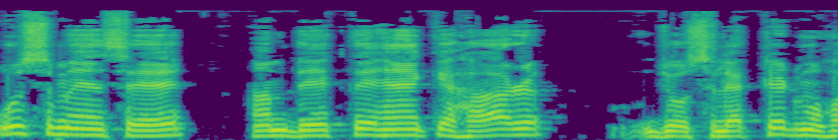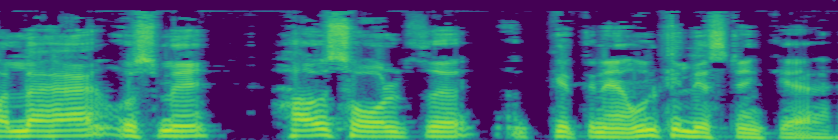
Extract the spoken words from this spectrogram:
उसमें से हम देखते हैं कि हर जो सिलेक्टेड मोहल्ला है, उसमें हाउस होल्ड कितने उनकी लिस्टिंग क्या है।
